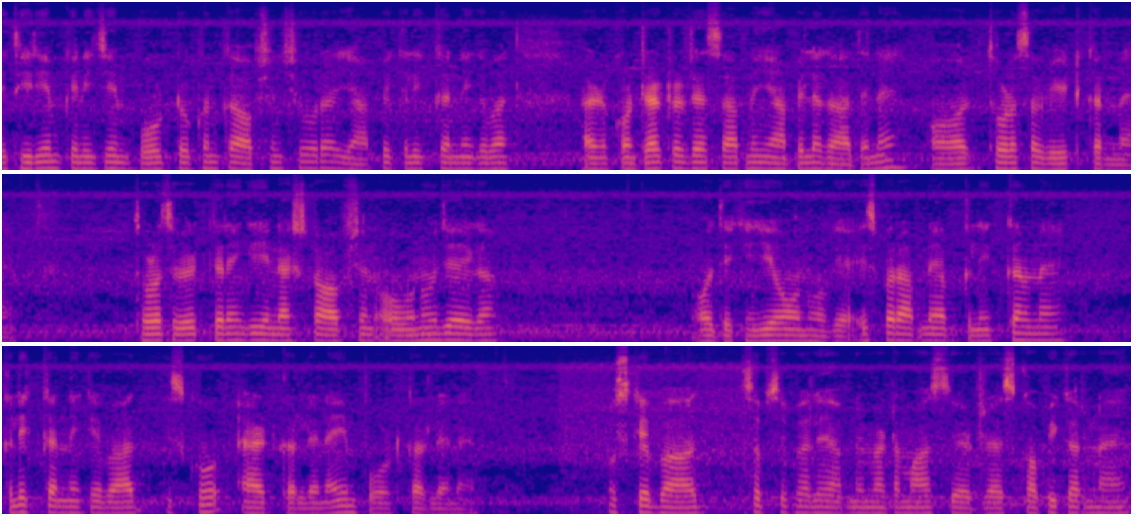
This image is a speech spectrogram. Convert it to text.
इथीरियम के नीचे इंपोर्ट टोकन का ऑप्शन शो हो रहा है। यहाँ पे क्लिक करने के बाद कॉन्ट्रैक्ट एड्रेस आपने यहाँ पे लगा देना है और थोड़ा सा वेट करना है। थोड़ा सा वेट करेंगे, ये नेक्स्ट का ऑप्शन ऑन हो जाएगा। और देखें, ये ऑन हो गया। इस पर आपने अब क्लिक करना है। क्लिक करने के बाद इसको ऐड कर लेना है इंपोर्ट कर लेना है। उसके बाद सबसे पहले आपने मेटामास से एड्रेस कॉपी करना है।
